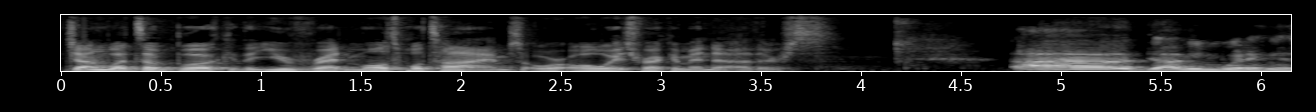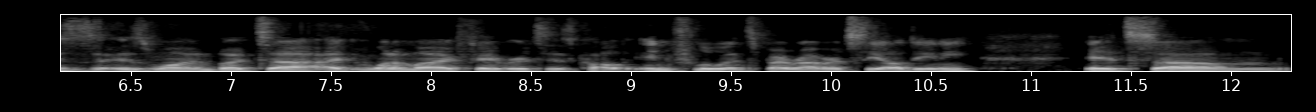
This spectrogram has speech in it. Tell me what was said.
John, what's a book that you've read multiple times or always recommend to others? Uh, I mean, winning is is one, but uh, I, one of my favorites is called Influence by Robert Cialdini. It's um,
